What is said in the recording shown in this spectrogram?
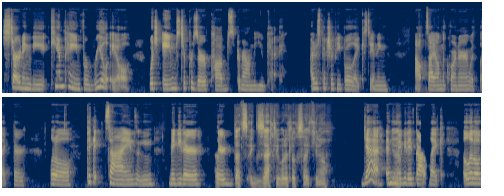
starting the campaign for Real Ale, which aims to preserve pubs around the UK. I just picture people like standing outside on the corner with like their little picket signs and maybe their They're That's exactly what it looks like, you know. yeah, and Yeah. maybe they've got like a little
